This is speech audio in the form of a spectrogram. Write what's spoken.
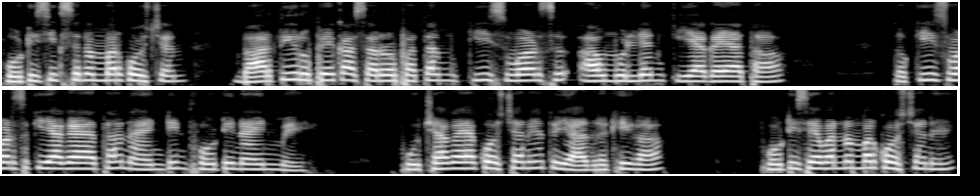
फोर्टी सिक्स नंबर क्वेश्चन भारतीय रुपये का सर्वप्रथम किस वर्ष अवमूल्यन किया गया था? तो किस वर्ष किया गया था? 1949 में। पूछा गया क्वेश्चन है तो याद रखिएगा। फोर्टी सेवन नंबर क्वेश्चन है।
